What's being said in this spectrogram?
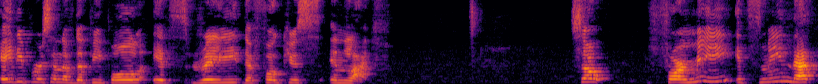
80% of the people, it's really the focus in life. So for me, it's mean that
